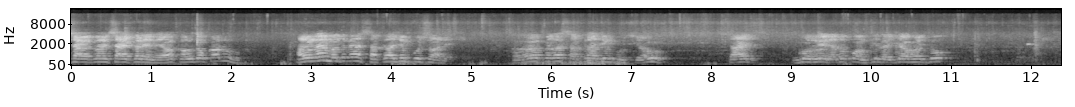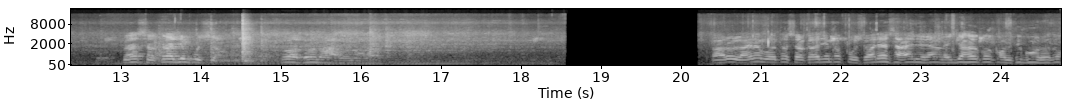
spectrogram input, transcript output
સાયકલ એને. હવે કરું તો કરું હાલો, લે, મને તો પેલા સકરાજીને પૂછવા દે. હવે પેલા સકરાજીને પૂછ્યું આવું સાહેબ, ગોરો એના તો કોમથી લઈ ગયા હોય તો? પેલા સકરાજીને પૂછ્યો વાંધો ના આવે મારા. સારું લાઈને મને તો સકરાજીને તો પૂછવા દે સાહેબ એના લઈ ગયા હોય કોઈ કોમથી ગોરો તો.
